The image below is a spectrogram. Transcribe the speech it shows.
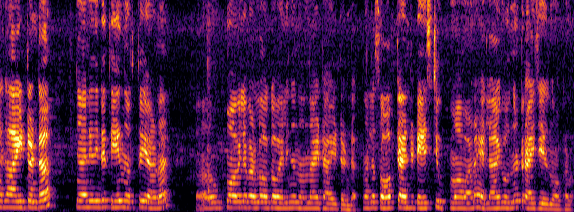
അതായിട്ടുണ്ട്. ഞാനിതിന്റെ തീ നിർത്തുകയാണ് ഉപ്പുമാവിലെ വെള്ളമൊക്കെ വലിഞ്ഞ് നന്നായിട്ടായിട്ടുണ്ട്. നല്ല സോഫ്റ്റ് ആൻഡ് ടേസ്റ്റി ഉപ്മാവാണ് എല്ലാവരും ഒന്ന് ട്രൈ ചെയ്ത് നോക്കണം.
